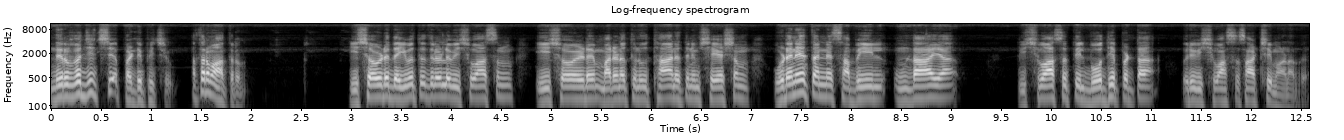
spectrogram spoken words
നിർവചിച്ച് പഠിപ്പിച്ചു. അത്രമാത്രം. ഈശോയുടെ ദൈവത്വത്തിലുള്ള വിശ്വാസം ഈശോയുടെ മരണത്തിനും ഉത്ഥാനത്തിനും ശേഷം ഉടനെ തന്നെ സഭയിൽ ഉണ്ടായ വിശ്വാസത്തിൽ ബോധ്യപ്പെട്ട ഒരു വിശ്വാസ സാക്ഷ്യമാണത്.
